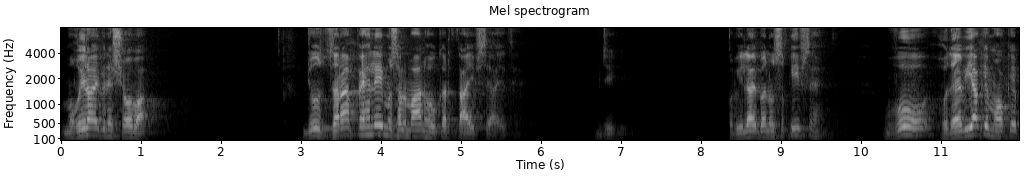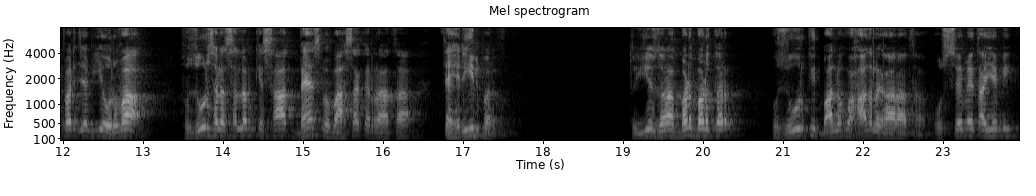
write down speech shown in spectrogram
مغیرہ ابن شعبہ، جو ذرا پہلے مسلمان ہو کر طائف سے آئے تھے۔ جی قبیلہ بن ثقیف سے ہیں۔ وہ ہدیبیہ کے موقع پر جب یہ عروا حضور صلی اللہ علیہ وسلم کے ساتھ بحث مباحثہ کر رہا تھا تحریر پر تو یہ ذرا بڑھ بڑھ کر حضور کی بالوں کو ہاتھ لگا رہا تھا، غصے میں تھا یہ بھی،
